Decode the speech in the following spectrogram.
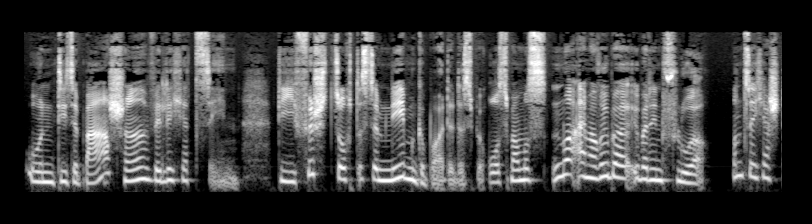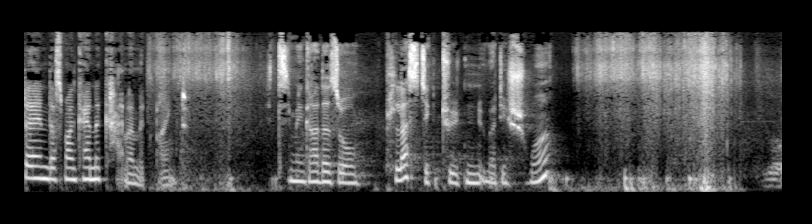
Und diese Barsche will ich jetzt sehen. Die Fischzucht ist im Nebengebäude des Büros. Man muss nur einmal rüber über den Flur und sicherstellen, dass man keine Keime mitbringt. Ich ziehe mir gerade so Plastiktüten über die Schuhe. So,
